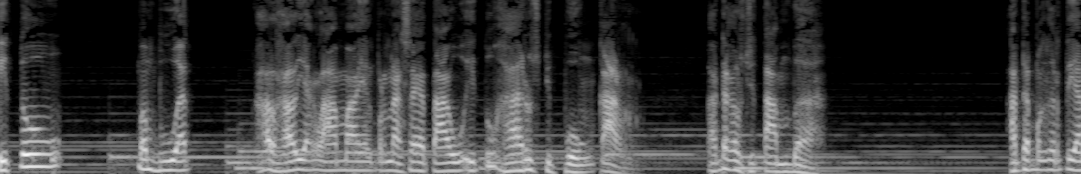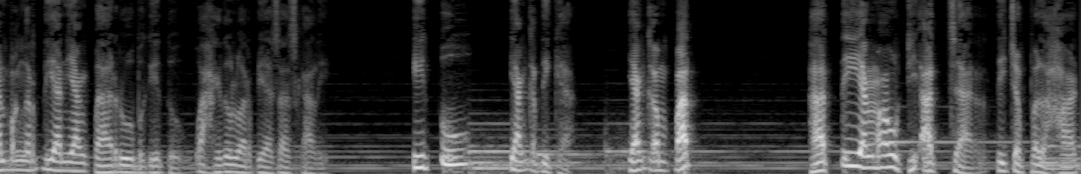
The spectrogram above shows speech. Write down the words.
itu membuat hal-hal yang lama yang pernah saya tahu itu harus dibongkar. Kadang harus ditambah. Ada pengertian-pengertian yang baru begitu. Wah itu luar biasa sekali. Itu yang ketiga. Yang keempat, hati yang mau diajar, teachable heart,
